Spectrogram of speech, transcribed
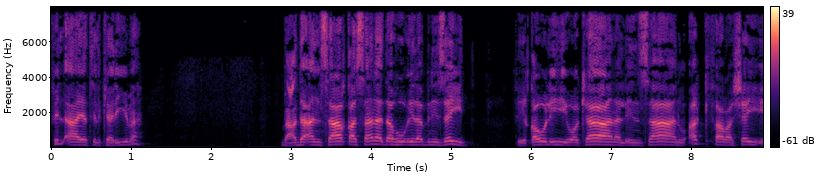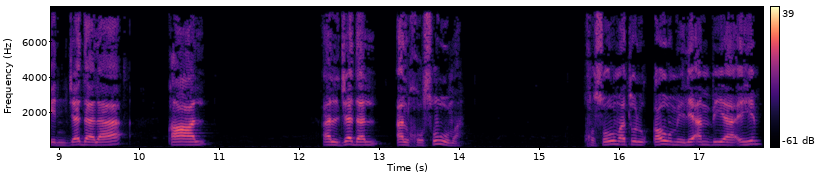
في الآية الكريمة بعد أن ساق سنده إلى ابن زيد في قوله وكان الإنسان أكثر شيء جدلا قال الجدل الخصومة خصومة القوم لأنبيائهم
